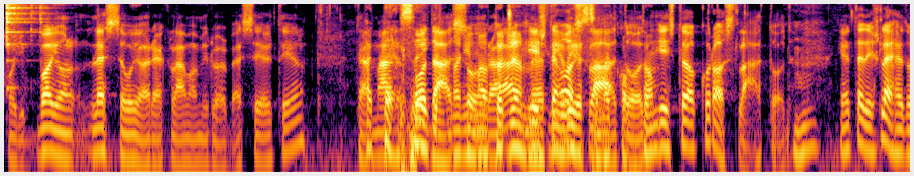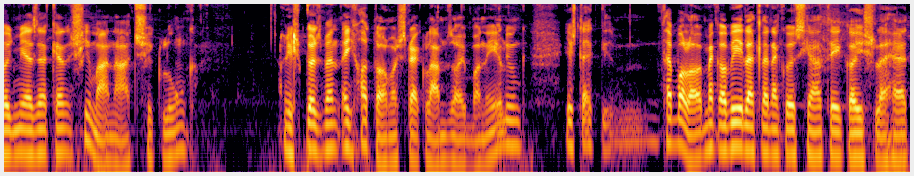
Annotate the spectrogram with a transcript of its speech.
hogy vajon lesz-e olyan reklám, amiről beszéltél, te Hát már persze, igen, vadászol a rá, Jammernél és te azt látod, kaptam. és te akkor azt látod. Uh-huh. Érted? És lehet, hogy mi ezeken simán átsiklunk, és közben egy hatalmas reklámzajban élünk, és te, te vala, meg a véletlenek összjátéka is lehet.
